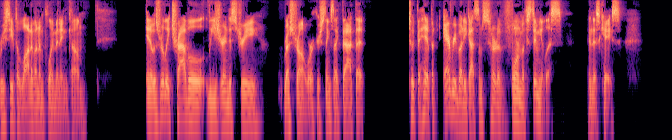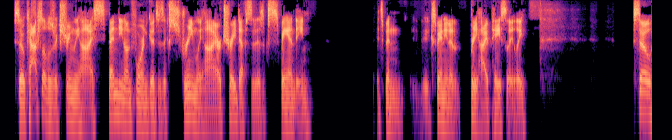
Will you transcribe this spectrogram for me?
received a lot of unemployment income. And it was really travel, leisure industry, restaurant workers, things like that, that took the hit, but everybody got some sort of form of stimulus in this case. So cash levels are extremely high. Spending on foreign goods is extremely high. Our trade deficit is expanding. It's been expanding at a pretty high pace lately. So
